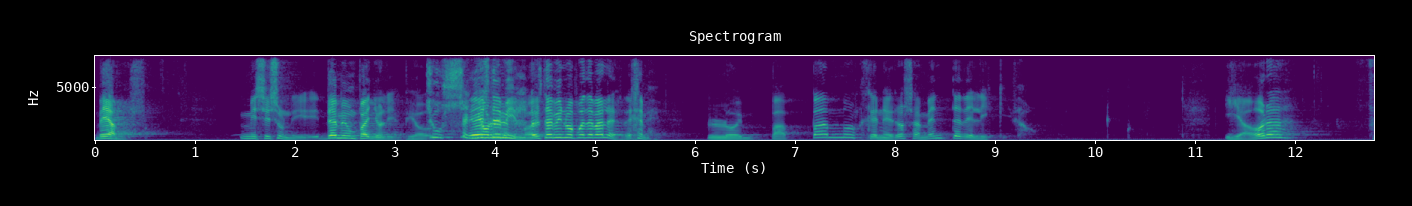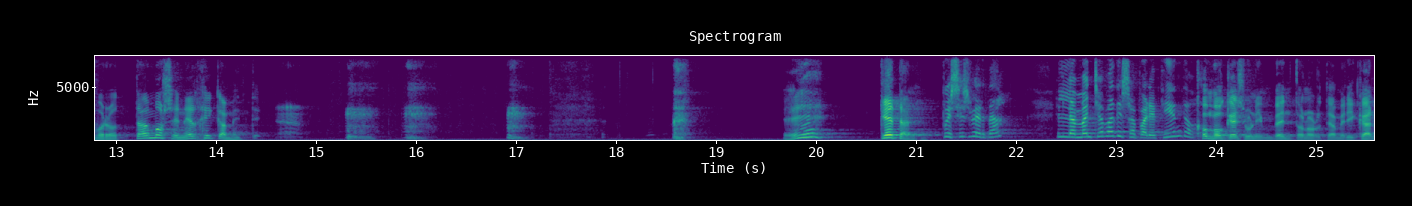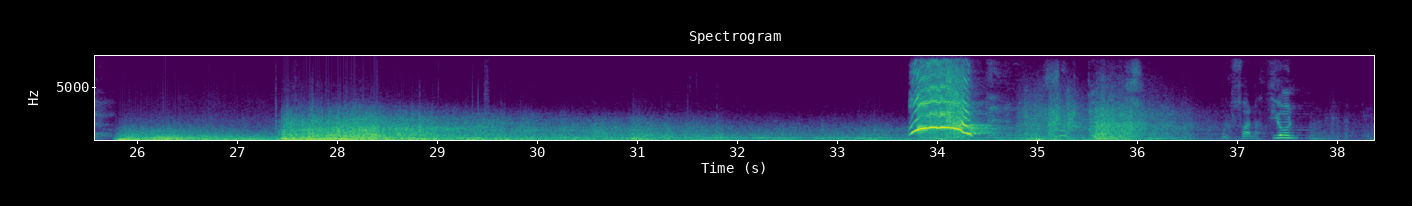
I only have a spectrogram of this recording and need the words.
Veamos. Mrs. Uni, deme un paño limpio. Yo, señor, Este mismo, este mismo puede valer, déjeme. Lo empapamos generosamente de líquido. Y ahora frotamos enérgicamente. ¿Eh? ¿Qué tal? Pues es verdad. La mancha va desapareciendo. Como que es un invento norteamericano. Profanación.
